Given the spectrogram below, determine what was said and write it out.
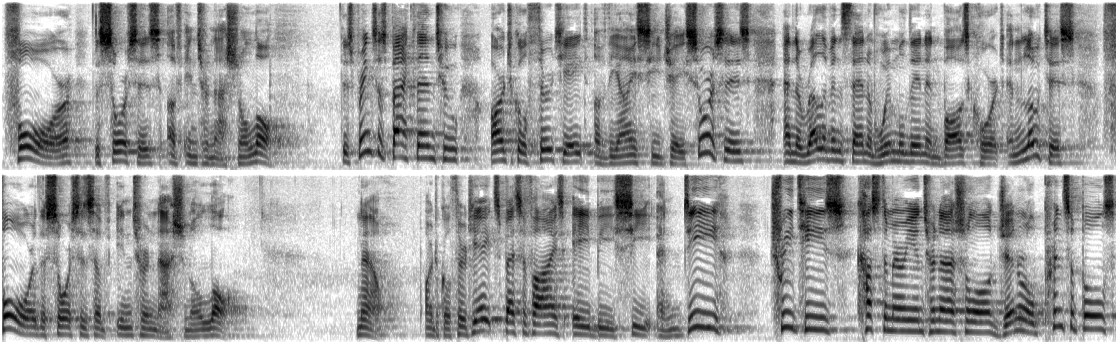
for the sources of international law. This brings us back then to Article 38 of the ICJ sources and the relevance then of Wimbledon and Boz-Kourt and Lotus for the sources of international law. Now, Article 38 specifies A, B, C, and D treaties, customary international law, general principles,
